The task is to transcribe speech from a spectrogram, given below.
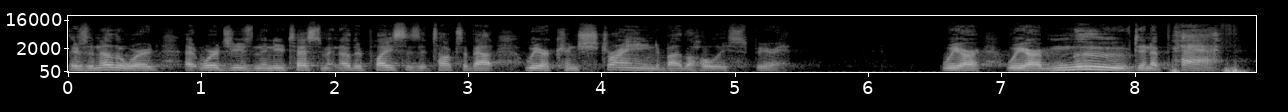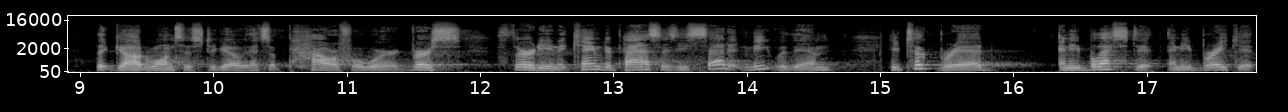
There's another word, that word's used in the New Testament in other places. It talks about we are constrained by the Holy Spirit. We are, we are moved in a path that God wants us to go. That's a powerful word. Verse 30 And it came to pass as he sat at meat with them, he took bread and he blessed it and he brake it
